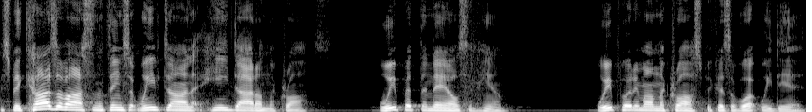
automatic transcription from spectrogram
It's because of us and the things that we've done that he died on the cross. We put the nails in him. We put him on the cross because of what we did.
